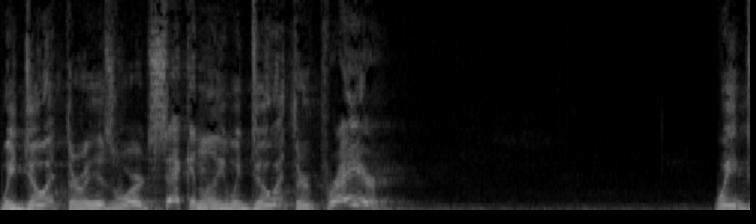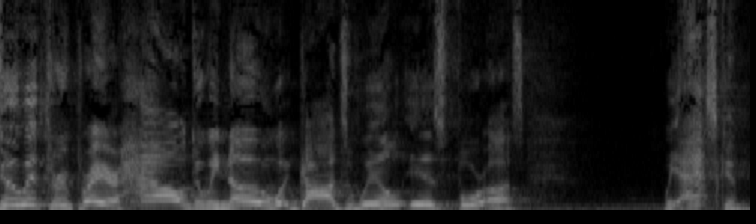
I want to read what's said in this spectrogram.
We do it through His Word. Secondly, we do it through prayer. We do it through prayer. How do we know what God's will is for us? We ask Him.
